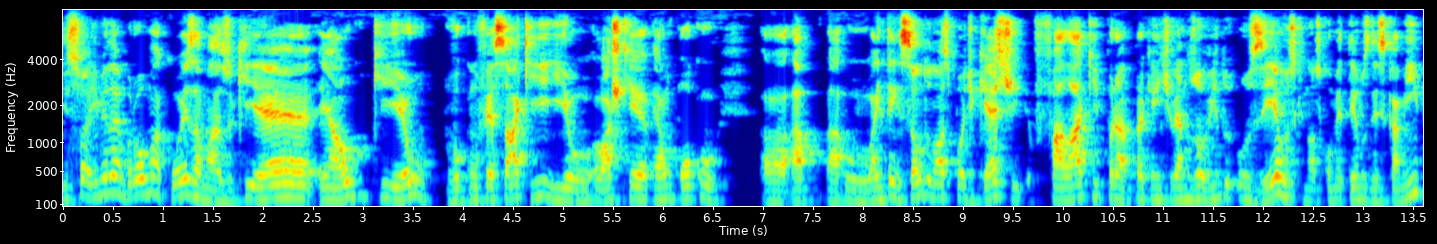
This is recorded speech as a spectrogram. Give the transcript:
Isso aí me lembrou uma coisa, Mazo, que é, é algo que eu vou confessar aqui e eu, eu acho que é, é um pouco a, a, a, intenção do nosso podcast falar aqui para quem estiver nos ouvindo os erros que nós cometemos nesse caminho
